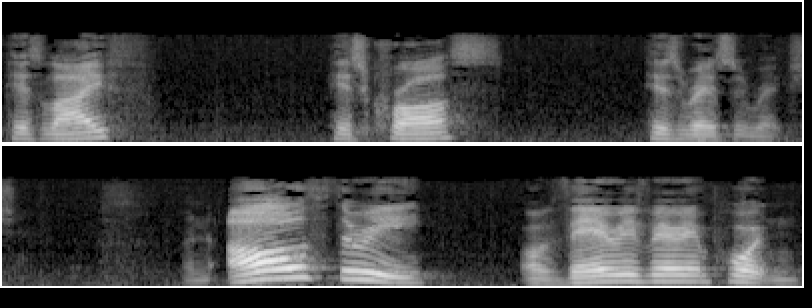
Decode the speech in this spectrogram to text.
His life, His cross, His resurrection. And all three are very, very important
